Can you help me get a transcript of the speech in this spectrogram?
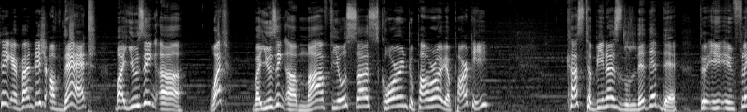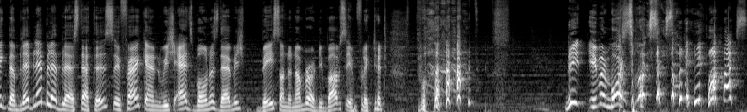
Take advantage of that by using a... What? By using a Mafiosa Scorn to power up your party? Cast Tabina's Lidebde to inflict the blah blah blah blah status effect and which adds bonus damage based on the number of debuffs inflicted. What? Need even more sources on debuffs!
